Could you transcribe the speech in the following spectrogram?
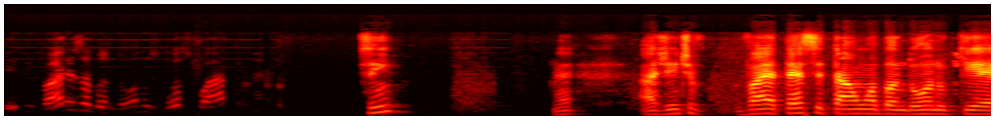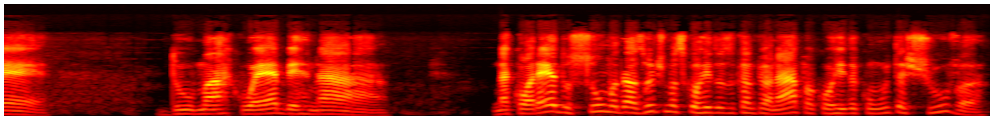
teve vários abandonos dos quatro, né? Sim. Né? A gente vai até citar um abandono que é do Mark Webber na, na Coreia do Sul, uma das últimas corridas do campeonato, uma corrida com muita chuva.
